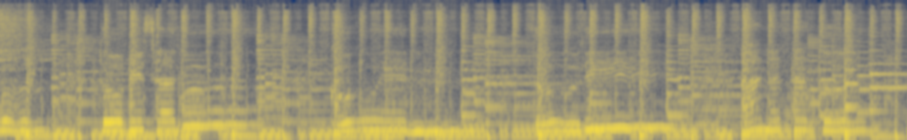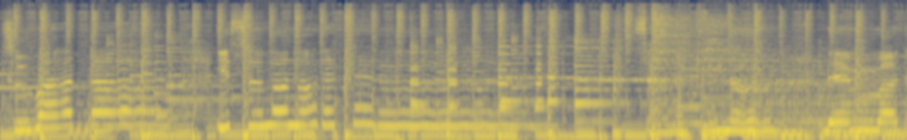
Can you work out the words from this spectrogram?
を飛び去る」座ったいつもの出てる。さっきの電話で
